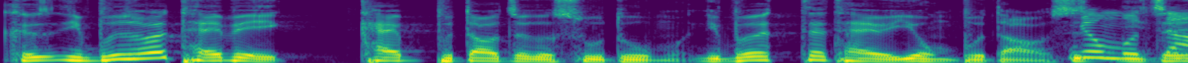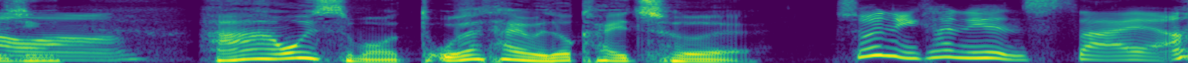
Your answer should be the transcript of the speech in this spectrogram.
可是你不是说台北开不到这个速度吗？你不是在台北用不到，是用不你真心到啊，啊？为什么我在台北都开车哎、所以你看你很塞啊，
